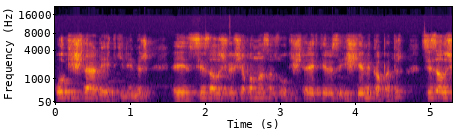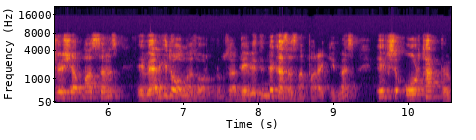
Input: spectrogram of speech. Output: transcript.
O kişiler de etkilenir. E, siz alışveriş yapamazsanız o kişiler etkilenirse iş yerini kapatır. Siz alışveriş yapmazsanız e, vergi de olmaz ortada. Bu sefer devletin de kasasına para girmez. Hepsi ortaktır.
